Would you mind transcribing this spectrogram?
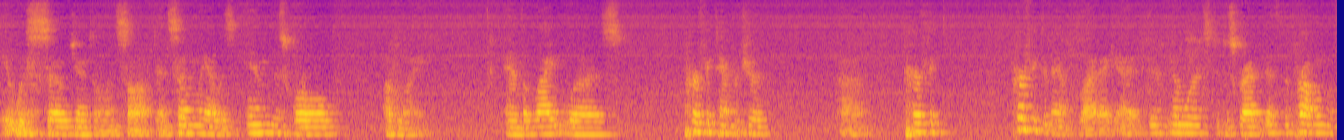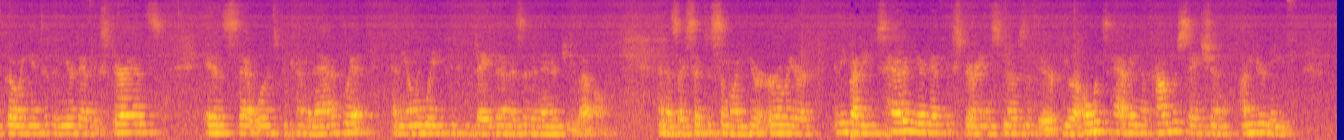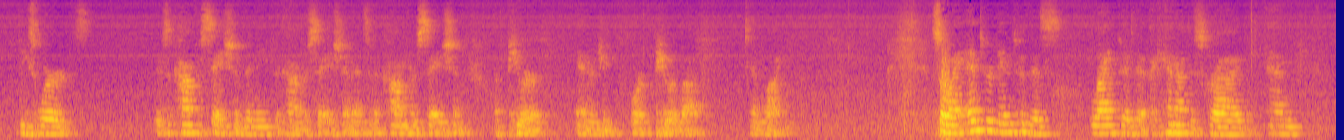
It was so gentle and soft, and suddenly I was in this world of light. And the light was perfect temperature, uh, perfect, perfect amount of light. I, I, there's no words to describe it. That's the problem with going into the near-death experience, is that words become inadequate, and the only way you can convey them is at an energy level. And as I said to someone here earlier, anybody who's had a near-death experience knows that you're always having a conversation underneath these words. There's a conversation beneath the conversation. It's a conversation of pure energy or pure love and light. So I entered into this light that I cannot describe, and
